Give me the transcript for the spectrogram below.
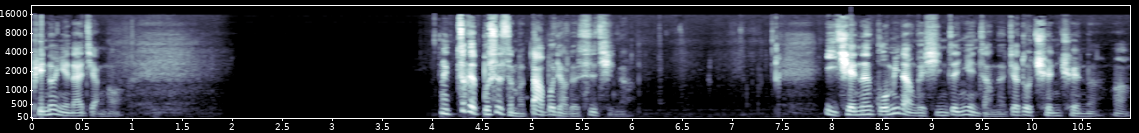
评论员来讲哈。那这个不是什么大不了的事情啊！以前呢，国民党有个行政院长呢，叫做圈圈呢啊。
